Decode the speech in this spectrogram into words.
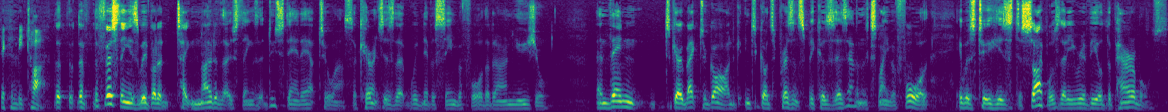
It can be taught. The, the, the first thing is we've got to take note of those things that do stand out to us, occurrences that we've never seen before that are unusual. And then to go back to God, into God's presence, because as Adam explained before, it was to his disciples that he revealed the parables.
